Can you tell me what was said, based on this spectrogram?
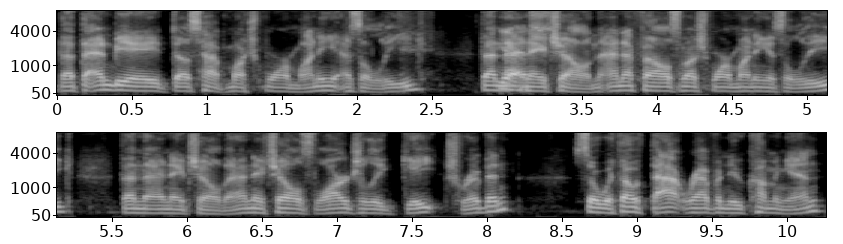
that the NBA does have much more money as a league than Yes. the NHL, and the NFL is much more money as a league than the NHL. The NHL is largely gate driven. So without that revenue coming in,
